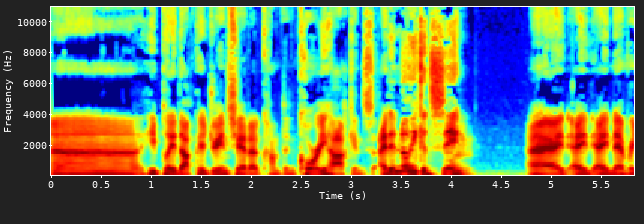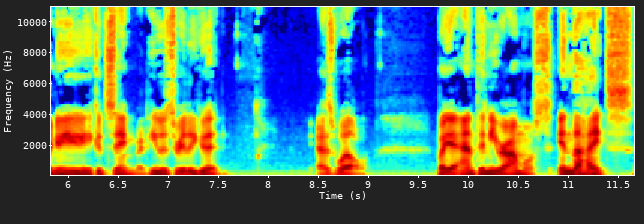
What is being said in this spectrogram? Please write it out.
Uh, he played Dr. Dre in Shadow Compton. Corey Hawkins. I didn't know he could sing. I, I, I never knew he could sing, but he was really good as well. But yeah, Anthony Ramos in the Heights.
